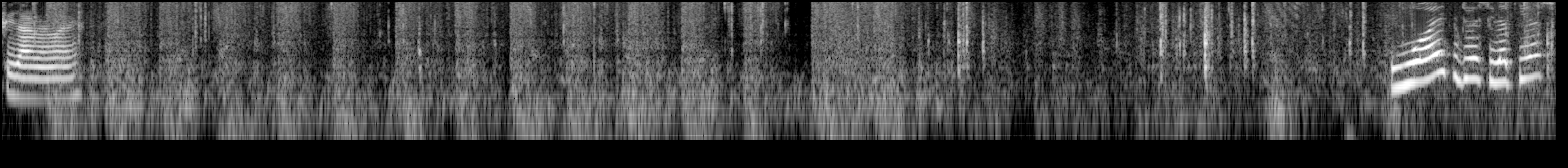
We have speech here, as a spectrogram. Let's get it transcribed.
Wow, tree got in my way. What? Did you see that, PS?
